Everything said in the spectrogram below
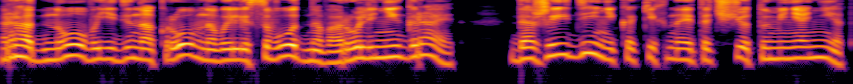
Родного, единокровного или сводного роли не играет. Даже идей никаких на этот счет у меня нет.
